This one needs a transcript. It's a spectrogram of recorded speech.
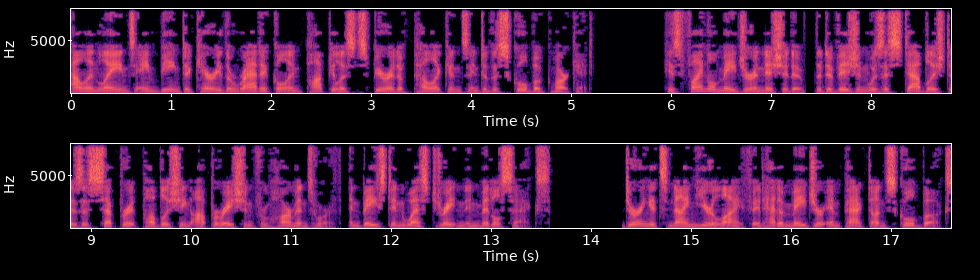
Allen Lane's aim being to carry the radical and populist spirit of Pelicans into the schoolbook market. His final major initiative, the division was established as a separate publishing operation from Harmondsworth, and based in West Drayton in Middlesex. During its nine-year life it had a major impact on school books,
